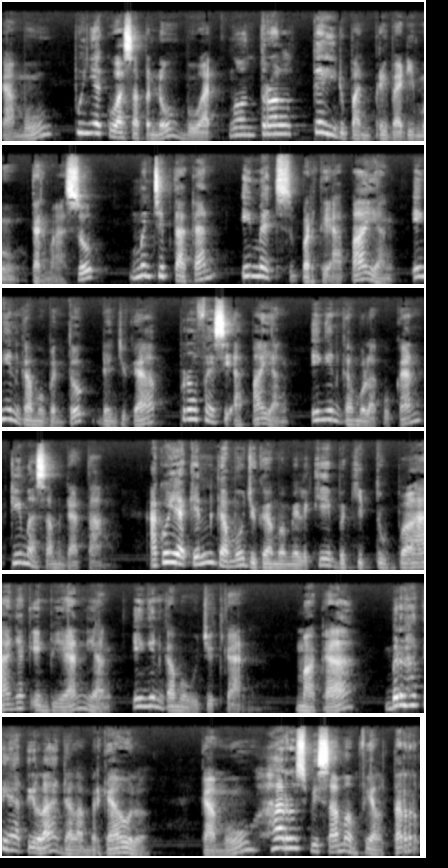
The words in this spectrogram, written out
Kamu punya kuasa penuh buat ngontrol kehidupan pribadimu, termasuk menciptakan image seperti apa yang ingin kamu bentuk dan juga profesi apa yang ingin kamu lakukan di masa mendatang. Aku yakin kamu juga memiliki begitu banyak impian yang ingin kamu wujudkan. Maka, berhati-hatilah dalam bergaul. Kamu harus bisa memfilter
